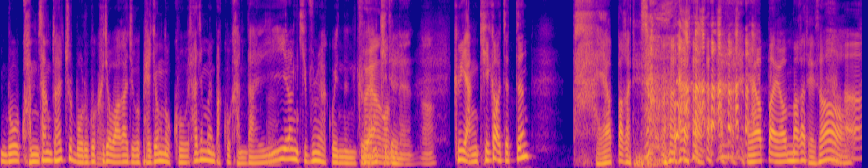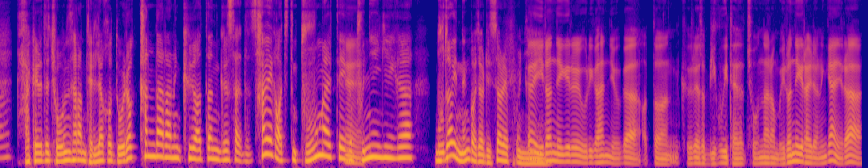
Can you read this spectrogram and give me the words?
뭐 감상도 할 줄 모르고 어. 그저 와가지고 배경 놓고 사진만 받고 간다 이- 이런 기분을 갖고 있는 그 양키들 없는. 어. 그 양키가 어쨌든 다 애아빠가 돼서 애아빠 애엄마가 돼서 어. 다 그래도 좋은 사람 되려고 노력한다라는 그 어떤 그 사, 사회가 어쨌든 부흥할 때그 네. 분위기가 묻어 있는 거죠 리서레폰이. 그러니까 이런 얘기를 우리가 한 이유가 어떤 그래서 미국이 대 좋은 나라 뭐 이런 얘기를 하려는 게 아니라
